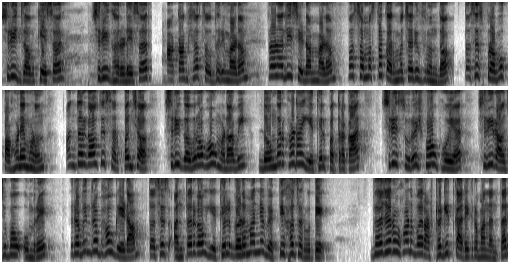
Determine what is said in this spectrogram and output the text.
Shri Jawake sir Shri Gharde sir Akanksha Chaudhari madam Pranali Sidam madam व समस्त कर्मचारी वृंद तसेच प्रमुख पाहुणे म्हणून अंतरगावचे सरपंच श्री गौरवभाऊ मडावी डोंगरखडा येथील पत्रकार श्री सुरेशभाऊ भोयर श्री राजूभाऊ उमरे रवींद्रभाऊ गेडाम तसेच अंतरगाव येथील गणमान्य व्यक्ती हजर होते. ध्वजारोहण व राष्ट्रगीत कार्यक्रमानंतर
